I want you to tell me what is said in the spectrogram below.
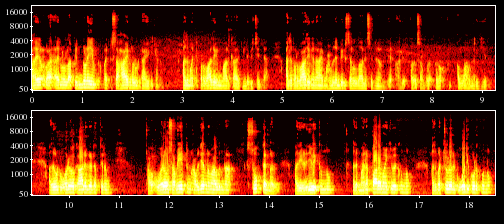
അതിനുള്ള പിന്തുണയും മറ്റ് സഹായങ്ങളും ഉണ്ടായിരിക്കണം. അത് മറ്റ് പ്രവാചകന്മാർക്ക് ആർക്കും ലഭിച്ചില്ല. അത് പ്രവാചകനായ മുഹമ്മദ് നബി സല്ലാ അലൈഹി സ്വലാണ് അത് അത് അള്ളാഹു നൽകിയത്. അതുകൊണ്ട് ഓരോ കാലഘട്ടത്തിലും ഓരോ സമയത്തും അവതീർണമാകുന്ന സൂക്തങ്ങൾ അത് എഴുതി വെക്കുന്നു അത് മനഃപ്പാടമാക്കി വെക്കുന്നു അത് മറ്റുള്ളവർക്ക് ഓതി കൊടുക്കുന്നു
